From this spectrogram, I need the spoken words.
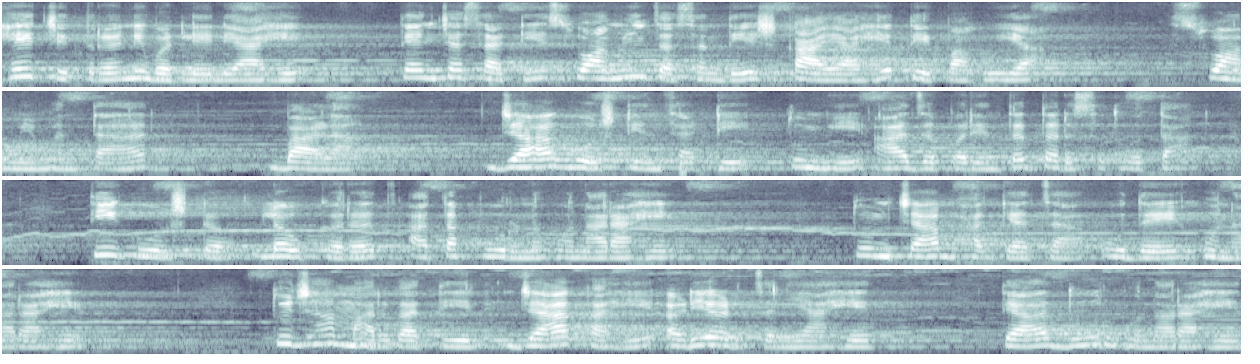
हे चित्र निवडलेले आहे त्यांच्यासाठी स्वामींचा संदेश काय आहे ते पाहूया. स्वामी म्हणतात बाळा ज्या गोष्टींसाठी तुम्ही आजपर्यंत तरसत होता ती गोष्ट लवकरच आता पूर्ण होणार आहे. तुमच्या भाग्याचा उदय होणार आहे. तुझ्या मार्गातील ज्या काही अडीअडचणी आहेत त्या दूर होणार आहेत.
